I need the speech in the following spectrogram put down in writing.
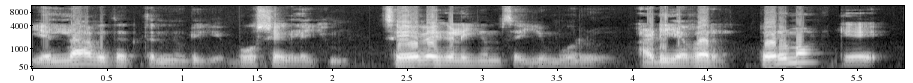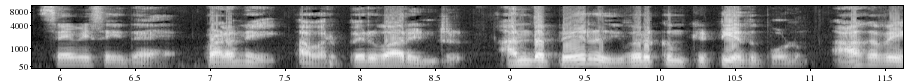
எல்லா விதத்தினுடைய பூசைகளையும் சேவைகளையும் செய்யும் ஒரு அடியவர் பெருமானுக்கே சேவை செய்த பலனை அவர் பெறுவார் என்று. அந்த பேரு இவருக்கும் கிட்டியது போலும். ஆகவே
